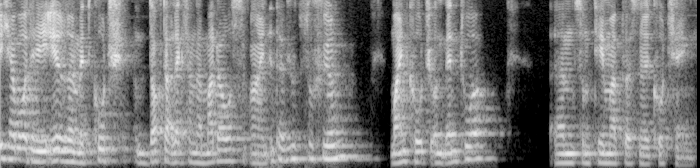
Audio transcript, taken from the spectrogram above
Ich habe heute die Ehre, mit Coach Dr. Alexander Maddaus ein Interview zu führen, mein Coach und Mentor ähm, zum Thema Personal Coaching.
